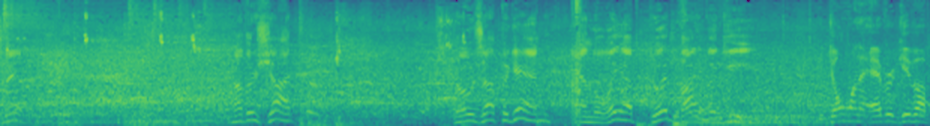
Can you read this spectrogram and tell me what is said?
Smith. Another shot. Goes up again, and the layup good by McGee. Don't want to ever give up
